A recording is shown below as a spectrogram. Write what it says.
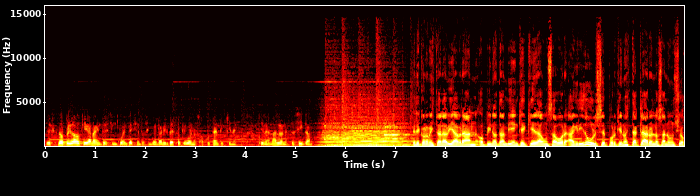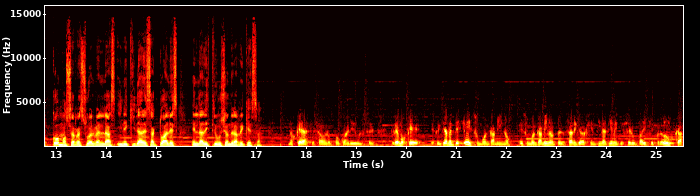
del sector privado que ganan entre 50 y 150 mil pesos, que bueno, son justamente quienes, quienes más lo necesitan. El economista Lavía Abrán opinó también que queda un sabor agridulce porque no está claro en los anuncios cómo se resuelven las inequidades actuales en la distribución de la riqueza. Nos queda este sabor un poco agridulce. Creemos que efectivamente es un buen camino, es un buen camino pensar en que Argentina tiene que ser un país que produzca,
